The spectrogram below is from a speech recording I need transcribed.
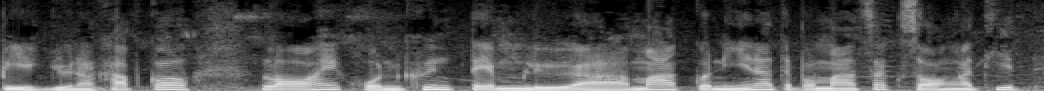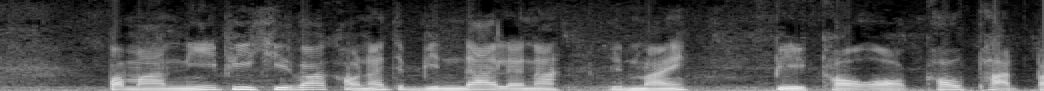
ปีกอยู่นะครับ ก็รอให้ขนขึ้นเต็มหรืออ่ามากกว่านี้น่าจะประมาณสักสองอาทิตย์ประมาณนี้พี่คิดว่าเขาน่าจะบินได้แล้วนะเห็นไหมปีกเขาออกเขาผัดไป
